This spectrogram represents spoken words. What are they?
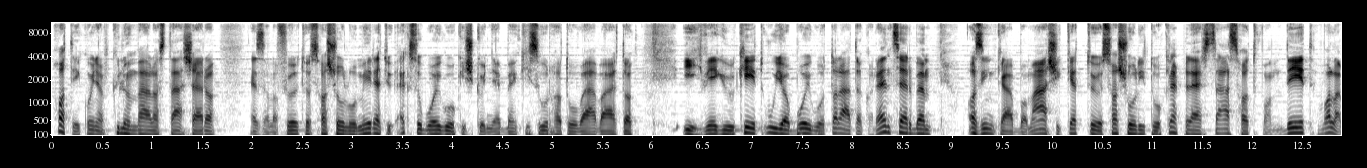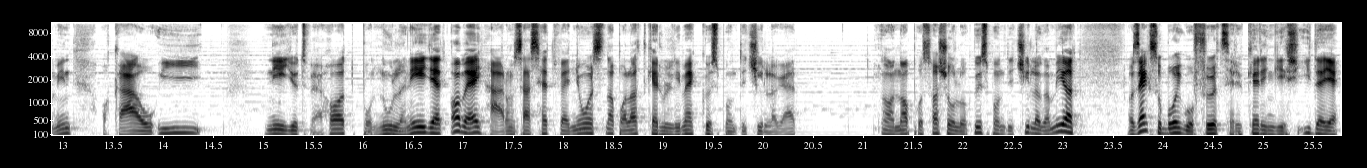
hatékonyabb különválasztására, ezzel a Földhöz hasonló méretű exobolygók is könnyebben kiszúrhatóvá váltak. Így végül két újabb bolygót találtak a rendszerben, az inkább a másik kettőhöz hasonlító Kepler 160D-t, valamint a KOI 456.04-et, amely 378 nap alatt kerüli meg központi csillagát. A naphoz hasonló központi csillaga miatt az exobolygó földszerű keringési ideje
